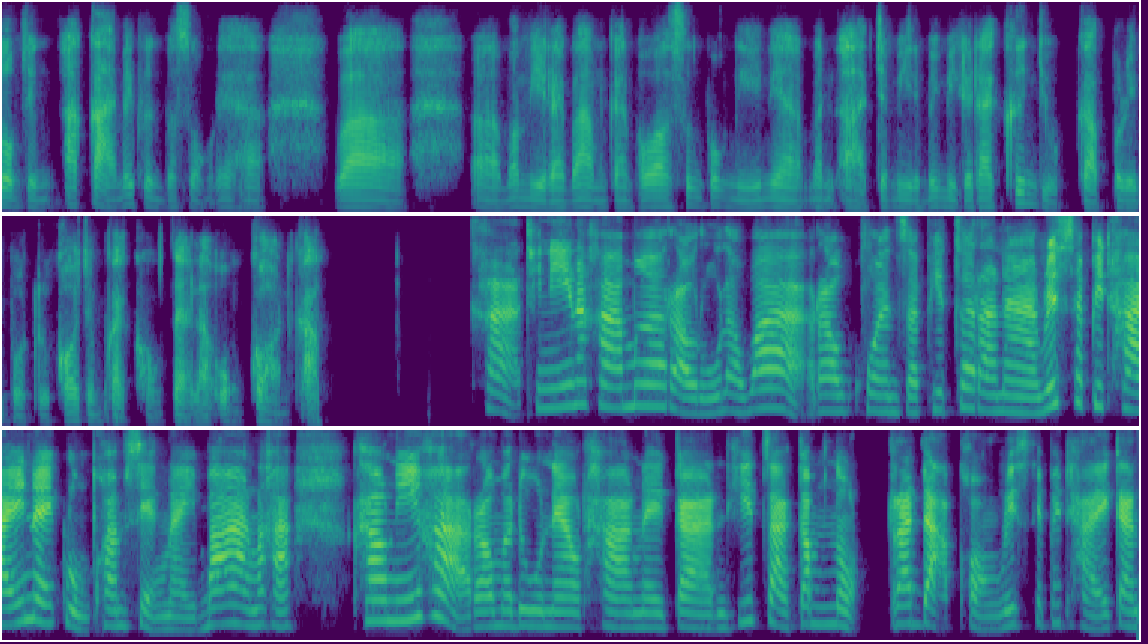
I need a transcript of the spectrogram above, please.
รวมถึงอาการไม่พึงประสงค์ด้วยครับว่าว่ามีอะไรบ้างเหมือนกันเพราะว่าซึ่งพวกนี้เนี่ยมันอาจจะมีหรือไม่มีก็ได้ขึ้นอยู่กับบริบทหรือข้อจำกัดของแต่ละองค์กรครับ ค่ะ ทีนี้นะคะเมื่อเรารู้แล้วว่าเราควรจะพิจารณา risk appetite ในกลุ่มความเสี่ยงไหนบ้างนะคะ คราวนี้ค่ะ เรามาดูแนวทางในการที่จะกำหนดระดับของ risk appetite กัน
